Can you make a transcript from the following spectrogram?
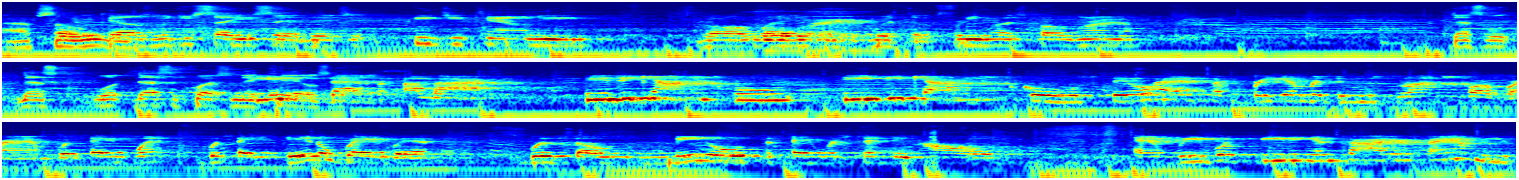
Absolutely. Kels, would you say you said that PG County go away with the free lunch program? That's what that's what that's the question that Yeah, Kels that's got. a lie. PG County School, PG County School still has the free and reduced lunch program. What they went, what they did away with was those meals that they were sending home, and we were feeding entire families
